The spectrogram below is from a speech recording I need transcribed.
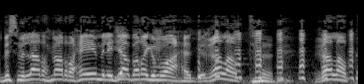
بسم الله الرحمن الرحيم الإجابة رقم واحد. غلط. غلط.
